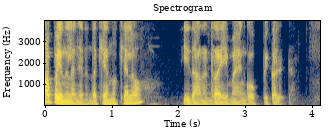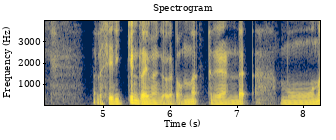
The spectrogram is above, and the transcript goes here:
അപ്പോൾ ഇന്നലെ ഞാൻ എന്തൊക്കെയാന്ന് നോക്കിയാലോ? ഇതാണ് ഡ്രൈ മാംഗോ പിക്കൾ. അല്ല ശരിക്കും ഡ്രൈ മാംഗോ കേട്ടോ. ഒന്ന് രണ്ട് മൂന്ന്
